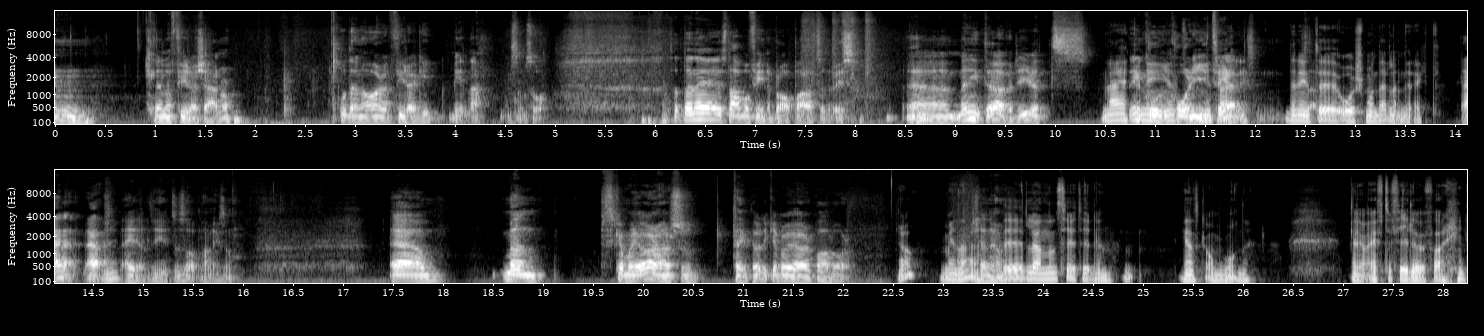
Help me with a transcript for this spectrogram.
Den har fyra kärnor. Och den har fyra gig minne. Liksom så. Så den är snabb och fin och bra på alla sätt och vis. Eh, men inte överdrivet. Nej, Det är en den inget- Core inget i3 här. liksom. Den är inte årsmodellen direkt. Nej, nej, nej. nej det är inte så att man liksom... Eh, men ska man göra det här så tänkte jag lika bra göra det på allvar. Ja, menar det. Känner jag. Det lönade sig tydligen ganska omgående. Eller ja, efter filöverföring.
